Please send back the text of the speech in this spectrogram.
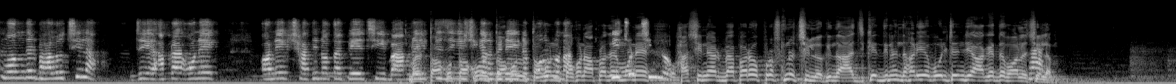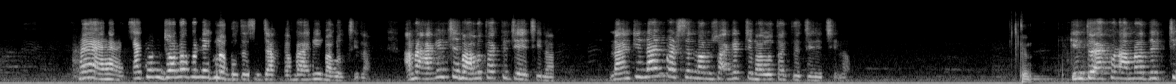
মন্দের ভালো ছিলাম যে আমরা অনেক অনেক স্বাধীনতা পেয়েছি বা আমরা মানে তখন আপনাদের মনে হাসিনার ব্যাপারেও প্রশ্ন ছিল কিন্তু আজকের দিনে দাঁড়িয়ে বলছেন যে আগে তো ভালো হ্যাঁ। ছিলাম। হ্যাঁ হ্যাঁ এখন জনগণ এগুলো বলতেছে যে আমরা আগেই ভালো ছিলাম। আমরা আগের চেয়ে ভালো থাকতে চেয়েছিলাম। নাইনটি নাইন পার্সেন্ট মানুষ আগের চেয়ে ভালো থাকতে চেয়েছিলাম কিন্তু এখন আমরা দেখছি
